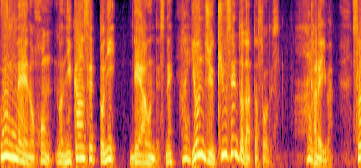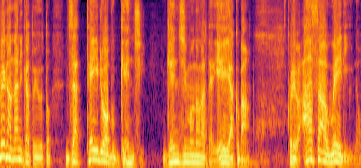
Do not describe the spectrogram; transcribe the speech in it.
運命の本の2巻セットに出会うんですね。はい、49セントだったそうです。はい、彼曰それが何かというと、The Tale of Genji。源氏物語英訳版。これはアーサー・ウェイリーの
